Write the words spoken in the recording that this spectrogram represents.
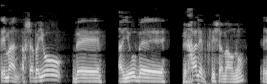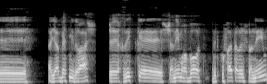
תימן. עכשיו, היו, ב, היו ב, בחלב, כפי שאמרנו, היה בית מדרש שהחזיק אה, שנים רבות בתקופת הראשונים.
